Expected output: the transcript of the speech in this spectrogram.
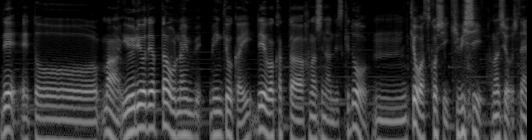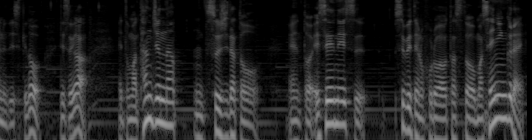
でえっとまあ有料でやったオンライン勉強会で分かった話なんですけどうん今日は少し厳しい話をしたいのですけどですが、えっとまあ、単純な数字だと、えっと、SNS 全てのフォロワーを足すと、まあ、1000人ぐらい、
